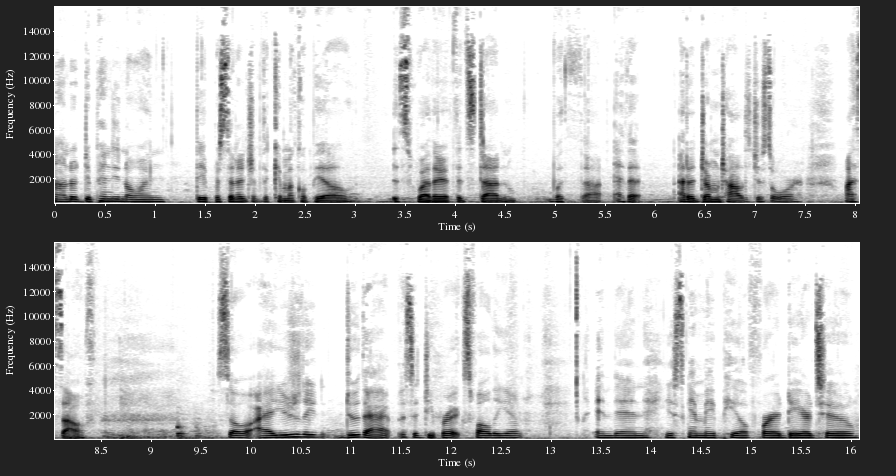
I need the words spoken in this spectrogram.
Now, depending on the percentage of the chemical peel, it's whether if it's done with uh, at, a, at a dermatologist or myself. So I usually do that. It's a deeper exfoliant, and then your skin may peel for a day or two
